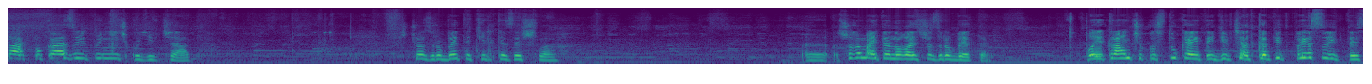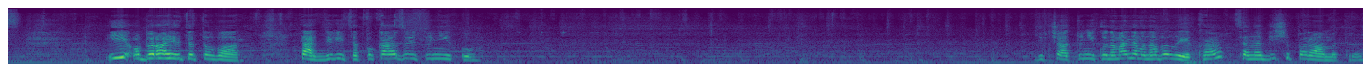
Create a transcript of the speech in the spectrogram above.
Так, показую тунічку, дівчат. Що зробити, тільки зайшла. Е, Що ви маєте на увазі, що зробити? По екранчику стукаєте, дівчатка, підписуєтесь і обираєте товар. Так, дивіться, показую туніку. Дівчат, туніку на мене вона велика. Це на більші параметри.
